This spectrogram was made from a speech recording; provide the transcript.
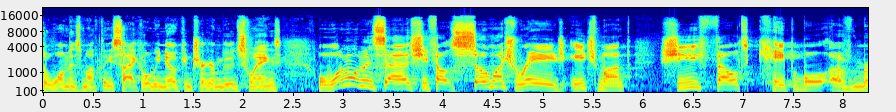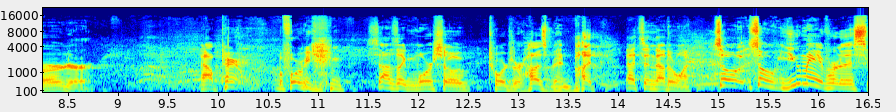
A woman's monthly cycle we know can trigger mood swings. Well, one woman says she felt so much rage each month she felt capable of murder. Now, before we sounds like more so towards her husband, but that's another one. So, so you may have heard of this.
